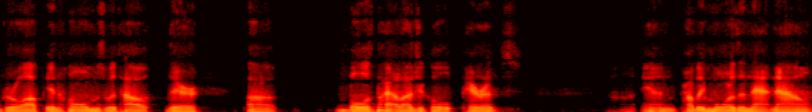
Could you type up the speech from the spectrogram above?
grow up in homes without their uh, both biological parents, and probably more than that now.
